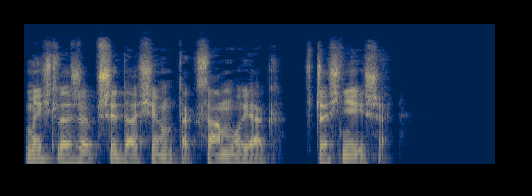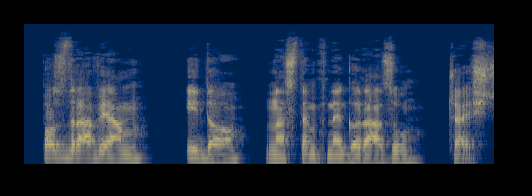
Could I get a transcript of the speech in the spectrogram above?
myślę, że przyda się tak samo jak wcześniejsze. Pozdrawiam i do następnego razu. Cześć.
